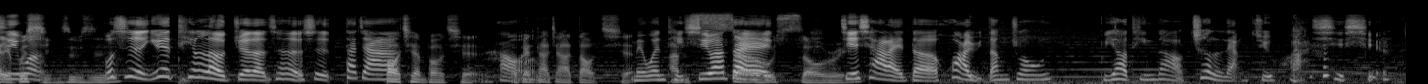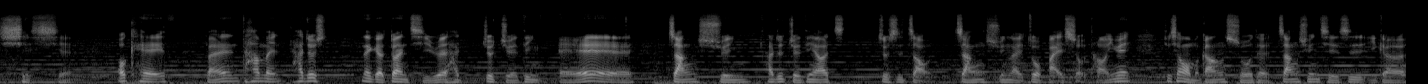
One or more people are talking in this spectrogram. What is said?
希望是不是？不是，因为听了觉得真的是大家，抱歉抱歉，好，我跟大家道歉，没问题。希望在接下来的话语当中，不要听到这两句话，谢谢，谢谢，OK。反正他们，他就是那个段祺瑞，他就决定，哎、欸，张勋，他就决定要就是找张勋来做白手套，因为就像我们刚刚说的，张勋其实是一个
